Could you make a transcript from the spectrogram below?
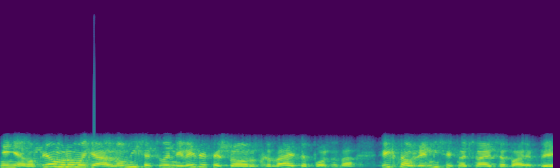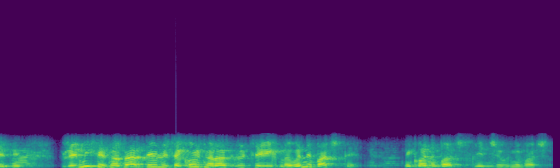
Ні, ні, ну прийом громадян, ну місяць ви не видите, що розкрадається пошта, так? Вікна вже місяць починаються бити. Вже місяць назад дивлюся, кожен раз б'ються вікна. Ви не бачите? Нікого не бачите, слідчі, ви не бачите.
